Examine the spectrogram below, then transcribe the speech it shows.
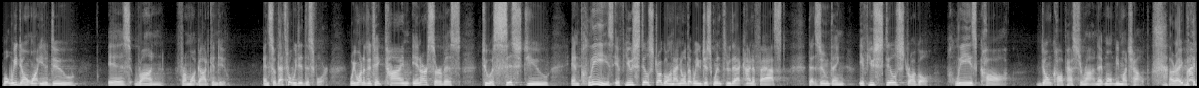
what we don't want you to do is run from what God can do. And so that's what we did this for. We wanted to take time in our service to assist you. And please, if you still struggle, and I know that we just went through that kind of fast, that Zoom thing, if you still struggle, please call. Don't call Pastor Ron. That won't be much help. All right? But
